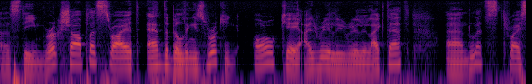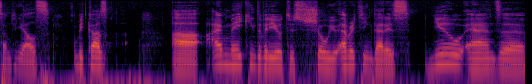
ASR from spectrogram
uh, Steam workshop. Let's try it and the building is working. Okay I really really like that. And let's try something else because uh, I'm making the video to show you everything that is new and uh,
